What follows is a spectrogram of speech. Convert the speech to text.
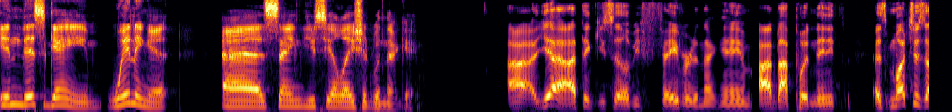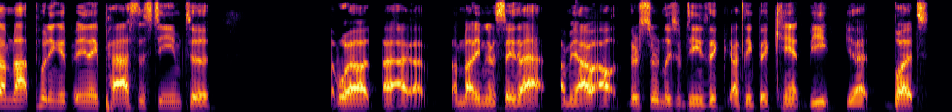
in this game winning it as saying UCLA should win that game. Uh, yeah, I think UCLA will be favored in that game. I'm not putting any as much as I'm not putting anything past this team to. Well, I, I I'm not even going to say that. I mean, I, I'll, there's certainly some teams that I think they can't beat yet, but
